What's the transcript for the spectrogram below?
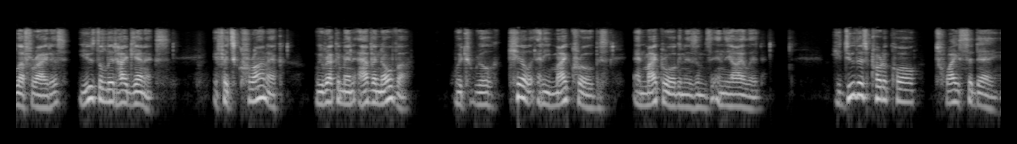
blepharitis, use the lid hygienics. If it's chronic, we recommend Avenova, which will kill any microbes and microorganisms in the eyelid. You do this protocol twice a day.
